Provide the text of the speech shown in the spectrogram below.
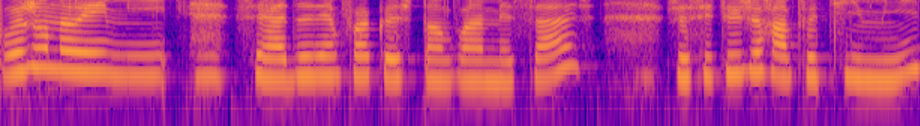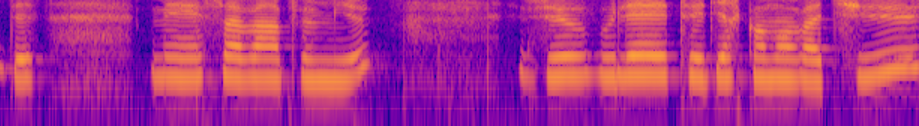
Bonjour Noémie, c'est la deuxième fois que je t'envoie un message. Je suis toujours un peu timide, mais ça va un peu mieux. Je voulais te dire comment vas-tu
